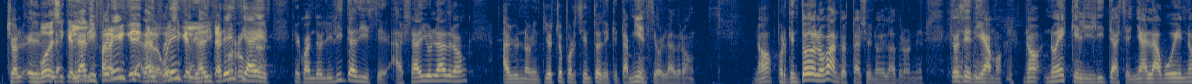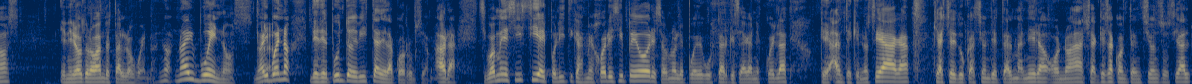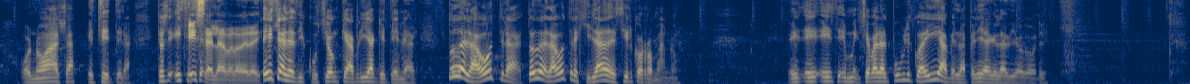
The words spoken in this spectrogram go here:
yo- el- Vos decís que la, Lili- para que diferencia, la claro, vos decís que diferencia- la es que cuando Lilita dice, allá hay un ladrón, hay un 98% de que también sea un ladrón. ¿No? Porque en todos los bandos está lleno de ladrones. Entonces, digamos, no, no es que Lilita señala buenos, en el otro bando están los buenos. No, no hay buenos, no hay buenos desde el punto de vista de la corrupción. Ahora, si vos me decís, sí, hay políticas mejores y peores, a uno le puede gustar que se hagan escuelas que antes que no se haga, que haya educación de tal manera o no haya, que haya contención social o no haya, etcétera. Entonces, Esa es la verdadera discusión. esa es la discusión que habría que tener. Toda la otra, toda la otra es gilada de circo romano. Es, es- es llevar al público ahí a la pelea de gladiadores.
